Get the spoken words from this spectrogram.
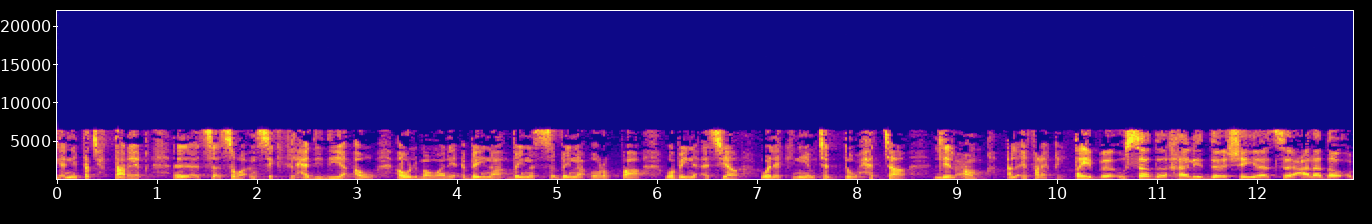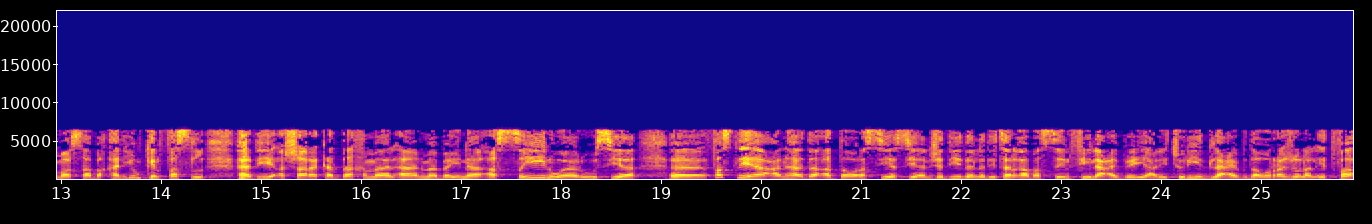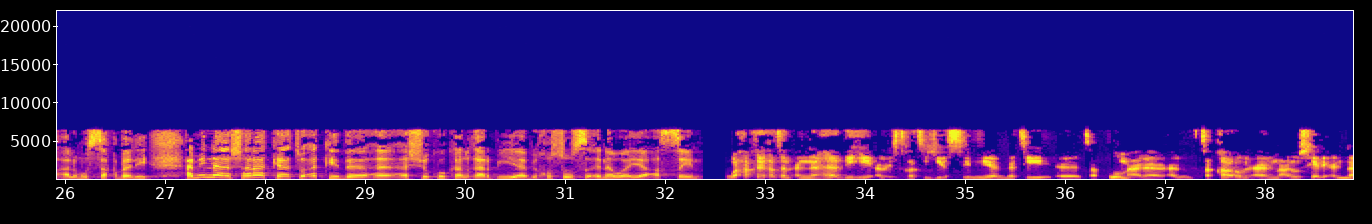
يعني فتح الطريق سواء السكك الحديدية أو أو الموانئ بين بين بين أوروبا وبين آسيا ولكن يمتد حتى للعمق الإفريقي. طيب أستاذ خالد شيات على ضوء ما سبق هل يمكن فصل هذه الشراكة الضخمة الآن ما بين الصين وروسيا آه، فصلها عن هذا الدور السياسي الجديد الذي ترغب الصين في لعبه يعني تريد لعب دور رجل الإطفاء المستقبلي أم انها شراكة تؤكد آه، الشكوك الغربية بخصوص نوايا الصين؟ وحقيقة أن هذه الاستراتيجية الصينية التي آه، تقوم على التقارب الآن مع روسيا لأن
